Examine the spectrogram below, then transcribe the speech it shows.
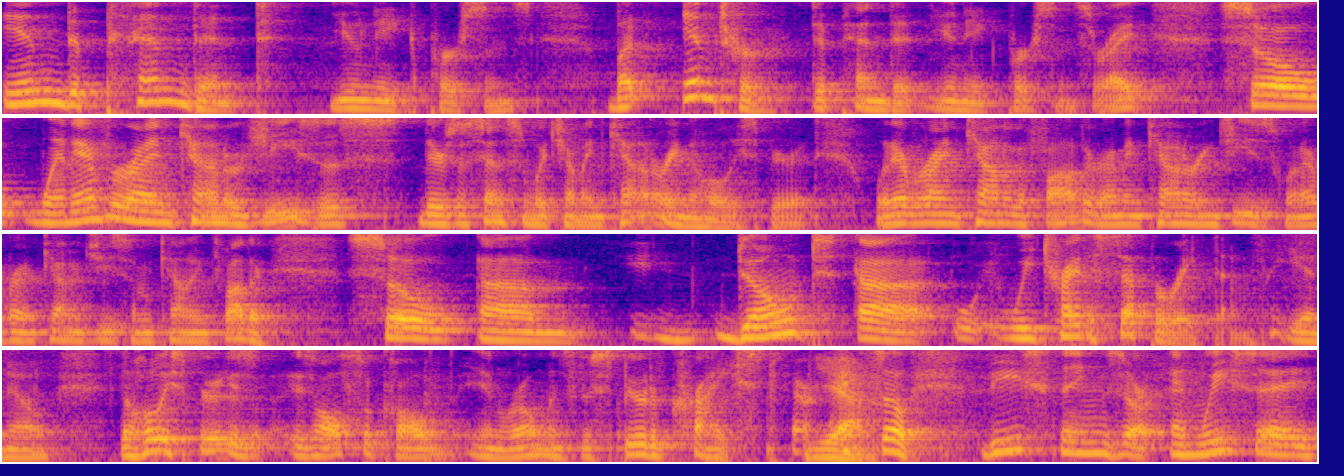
independent, unique persons, but interdependent, unique persons, right? So whenever I encounter Jesus, there's a sense in which I'm encountering the Holy Spirit. Whenever I encounter the Father, I'm encountering Jesus. Whenever I encounter Jesus, I'm encountering the Father. So um, don't uh, we try to separate them you know the holy spirit is is also called in romans the spirit of christ right? Yeah. so these things are and we say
